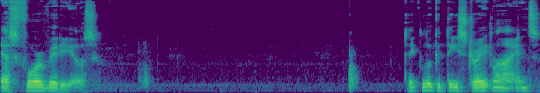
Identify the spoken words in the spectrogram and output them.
S4 videos. Take a look at these straight lines.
